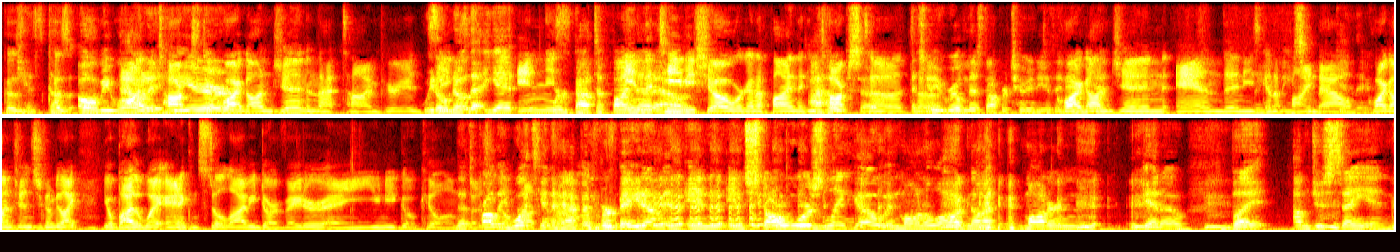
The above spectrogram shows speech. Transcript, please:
because Obi Wan talks here. to Qui Gon Jinn in that time period. We See, don't know that yet. in We're about to find that in the that TV out. show, we're gonna find that he I talks so. to, That's gonna be a real missed opportunity. To Qui Gon Jinn, and then he's gonna find out. Qui Gon Jinn's just gonna be like, "Yo, by the way, Anakin's still alive. He Darth Vader, and you need to go kill him." That's probably what's gonna happen verbatim in, in, in Star Wars lingo and monologue, not modern ghetto. But I'm just saying,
